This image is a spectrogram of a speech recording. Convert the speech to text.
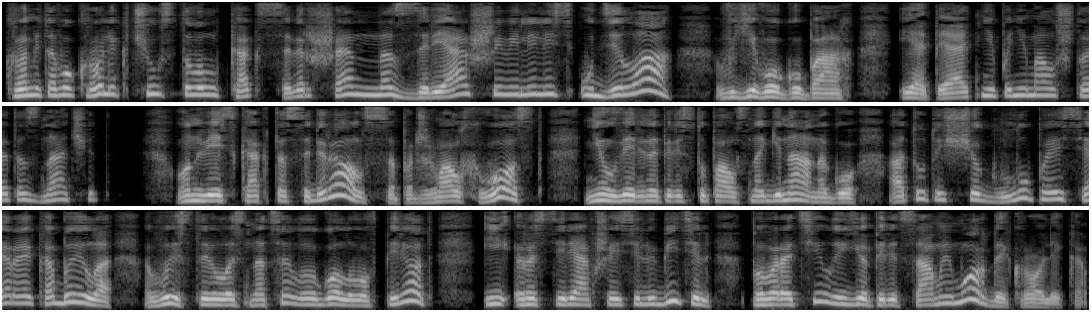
Кроме того, кролик чувствовал, как совершенно зря шевелились удила в его губах, и опять не понимал, что это значит. Он весь как-то собирался, поджимал хвост, неуверенно переступал с ноги на ногу, а тут еще глупая серая кобыла выставилась на целую голову вперед, и растерявшийся любитель поворотил ее перед самой мордой кролика.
